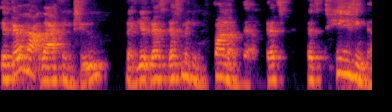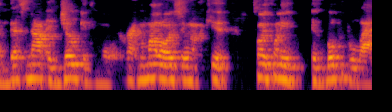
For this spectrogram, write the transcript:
if they're not laughing too, like that's that's making fun of them. That's that's teasing them. That's not a joke anymore, right? My mom always said when I was a kid, it's only funny if both people laugh,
